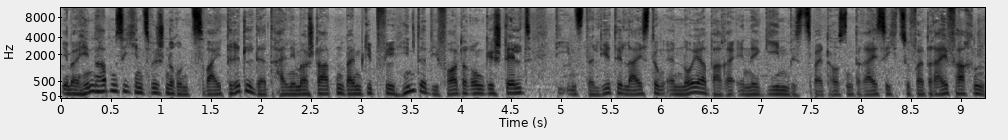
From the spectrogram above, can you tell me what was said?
Immerhin haben sich inzwischen rund zwei Drittel der Teilnehmerstaaten beim Gipfel hinter die Forderung gestellt, die installierte Leistung erneuerbarer Energien bis 2030 zu verdreifachen.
